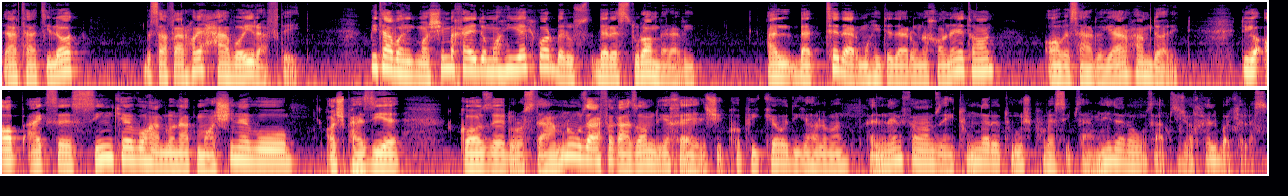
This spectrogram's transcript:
در تعطیلات به سفرهای هوایی رفته اید. می توانید ماشین بخرید و ماهی یک بار به رستوران بروید. البته در محیط درون خانه تان آب سرد و گرم هم دارید. دیگه آب عکس سینکه و حمل و نقل ماشینه و آشپزی گاز درست همون و ظرف غذام دیگه خیلی شیک و پیکه و دیگه حالا من خیلی نمی‌فهمم زیتون داره توش پور سیب زمینی داره و سبزیجات خیلی با کلاس.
